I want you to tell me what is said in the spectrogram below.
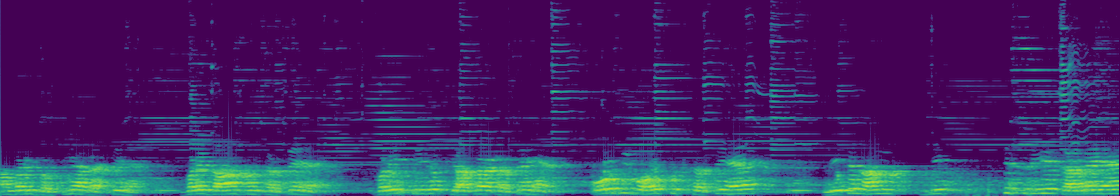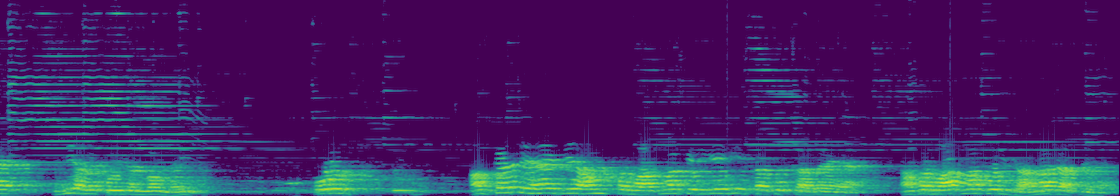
हम बड़ी भक्तियाँ करते हैं, बड़े दान पुण्य करते हैं, बड़ी तीर्थ यात्रा करते हैं। और भी बहुत कुछ करते हैं, लेकिन हम ये किस लिए कर रहे हैं, ये हमें कोई अनुभव नहीं। और हम कहते हैं कि हम परमात्मा के लिए ही सब कुछ कर रहे हैं। हम परमात्मा को रिझाना चाहते हैं।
